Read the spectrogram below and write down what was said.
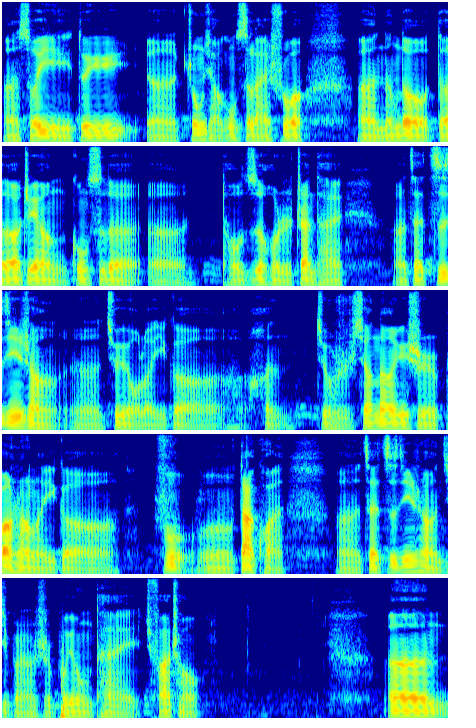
呃，所以对于呃中小公司来说，呃，能够得到这样公司的呃投资或者站台，啊，在资金上，嗯，就有了一个很就是相当于是傍上了一个。付嗯大款，呃，在资金上基本上是不用太发愁，嗯，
